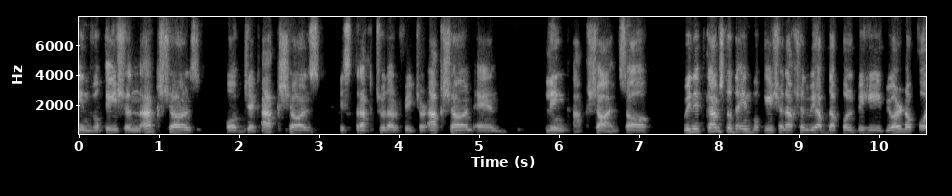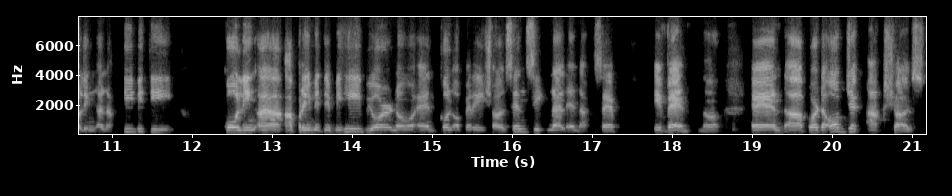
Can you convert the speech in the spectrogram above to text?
invocation actions, object actions, structural feature action, and link action. So When it comes to the invocation action, we have the call behavior, no, calling an activity, calling a, a primitive behavior, no, and call operation, send signal, and accept event, no. And uh, for the object actions,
